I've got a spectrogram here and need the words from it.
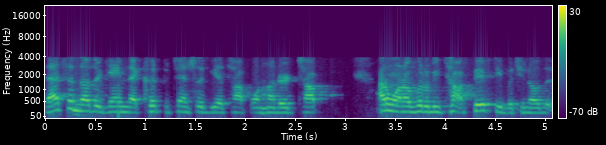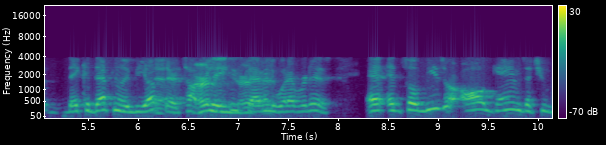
that's another game that could potentially be a top 100, top. I don't want to know if it'll be top 50, but you know, they could definitely be up Yeah, there, top early, 60, early. 70, whatever it is. And, and so these are all games that you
